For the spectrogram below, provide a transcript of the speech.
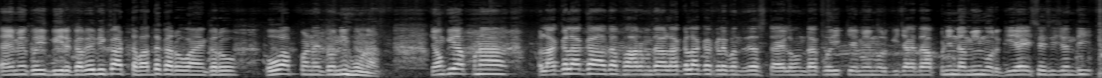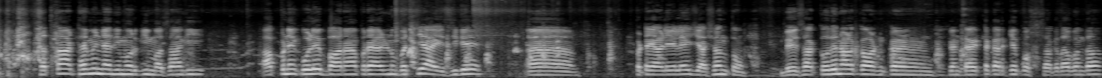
ਐਵੇਂ ਕੋਈ ਵੀਰ ਕਵੇ ਵੀ ਘੱਟ ਵੱਧ ਕਰੋ, ਐਂ ਕਰੋ, ਉਹ ਆਪਣੇ ਤੋਂ ਨਹੀਂ ਹੋਣਾ। ਕਿਉਂਕਿ ਆਪਣਾ ਅਲੱਗ-ਅਲੱਗ ਆਪਦਾ ਫਾਰਮ ਦਾ, ਅਲੱਗ-ਅਲੱਗ ਅਗਲੇ ਬੰਦੇ ਦਾ ਸਟਾਈਲ ਹੁੰਦਾ, ਕੋਈ ਕਿਵੇਂ ਮੁਰਗੀ ਚੱਕਦਾ, ਆਪਣੀ ਨਵੀਂ ਮੁਰਗੀ ਆ ਇਸੇ ਸੀਜ਼ਨ ਦੀ। 7-8 ਮਹੀਨਿਆਂ ਦੀ ਮੁਰਗੀ ਮਸਾਂਗੀ। ਆਪਣੇ ਕੋਲੇ 12 ਅਪ੍ਰੈਲ ਨੂੰ ਬੱਚੇ ਆਏ ਸੀਗੇ ਪਟਿਆਲੇ ਵਾਲੇ ਜਸ਼ਨ ਤੋਂ। ਬੇਸ਼ੱਕ ਉਹਦੇ ਨਾਲ ਕੰਟੈਕਟ ਕਰਕੇ ਪੁੱਛ ਸਕਦਾ ਬੰਦਾ।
